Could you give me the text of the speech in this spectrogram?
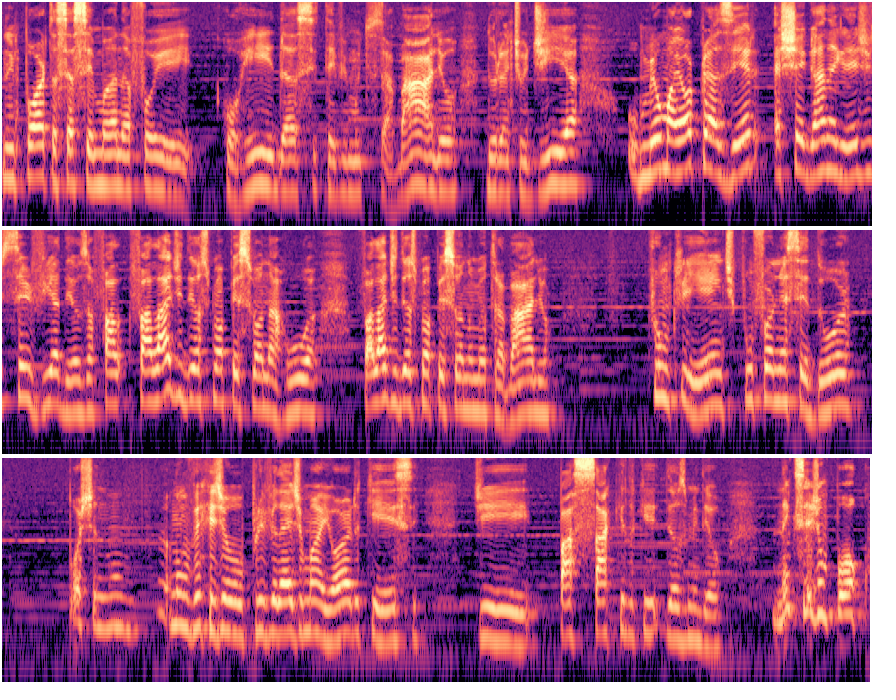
Não importa se a semana foi corrida, se teve muito trabalho durante o dia. O meu maior prazer é chegar na igreja e servir a Deus, a fal falar de Deus para uma pessoa na rua, falar de Deus para uma pessoa no meu trabalho, para um cliente, para um fornecedor. Poxa, não, eu não vejo o privilégio maior do que esse de passar aquilo que Deus me deu. Nem que seja um pouco,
